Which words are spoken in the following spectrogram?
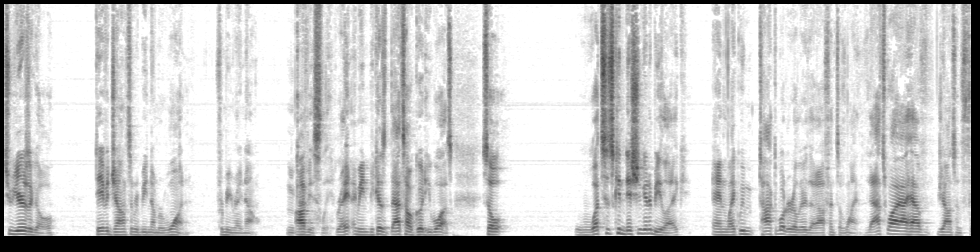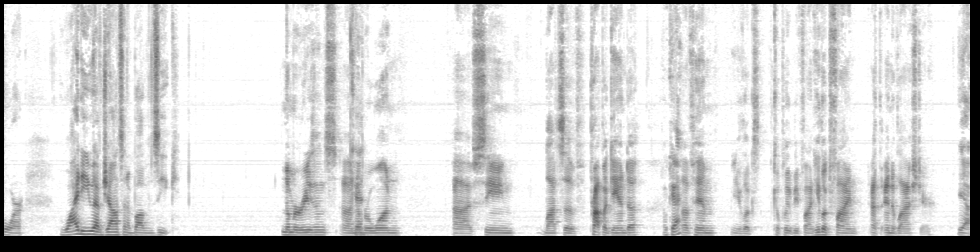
two years ago, David Johnson would be number one for me right now. Obviously, right? I mean, because that's how good he was. So, what's his condition going to be like? And like we talked about earlier, that offensive line. That's why I have Johnson four. Why do you have Johnson above Zeke? Number of reasons. Uh, Okay. Number one, uh, I've seen lots of propaganda Okay. of him. He looks completely fine. He looked fine at the end of last year. yeah.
